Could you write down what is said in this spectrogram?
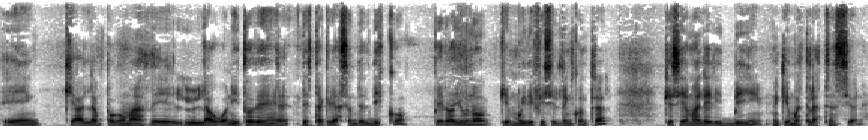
que habla un poco más del lado bonito de, esta creación del disco, pero hay uno que es muy difícil de encontrar, que se llama Let It que muestra las tensiones.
